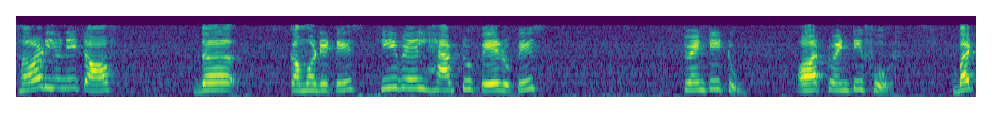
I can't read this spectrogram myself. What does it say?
third unit of the commodities, he will have to pay rupees 22 or 24. But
